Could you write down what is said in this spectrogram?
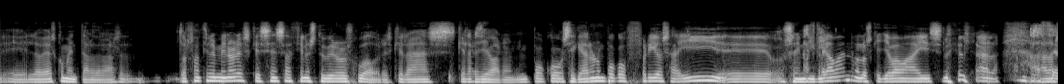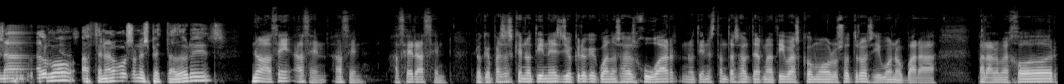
eh, lo habías comentado, de las dos facciones menores, ¿qué sensaciones tuvieron los jugadores que las, que las llevaron? ¿Un poco, ¿Se quedaron un poco fríos ahí? Eh, ¿Os envidiaban a los que llevabais? La, ¿Hacen, algo, ¿Hacen algo? ¿Son espectadores? No, hacen, hacen, hacen hacer hacen. Lo que pasa es que no tienes, yo creo que cuando sabes jugar no tienes tantas alternativas como los otros y bueno, para, para a lo mejor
